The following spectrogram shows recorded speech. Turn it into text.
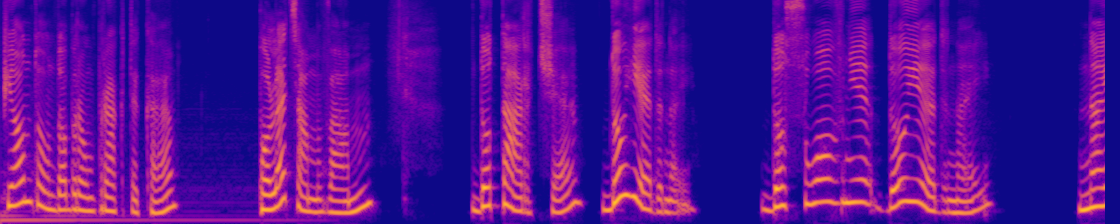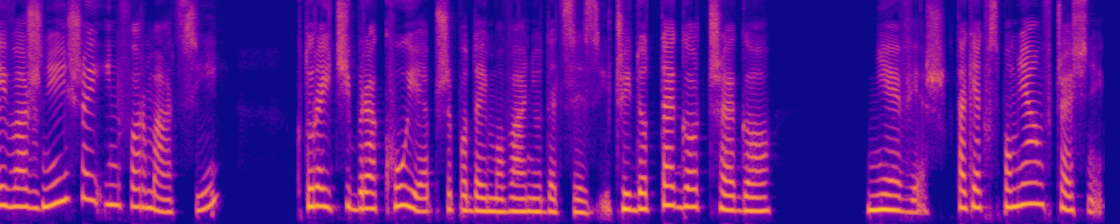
piątą dobrą praktykę polecam wam dotarcie do jednej, dosłownie do jednej najważniejszej informacji, której ci brakuje przy podejmowaniu decyzji, czyli do tego, czego nie wiesz. Tak jak wspomniałam wcześniej,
